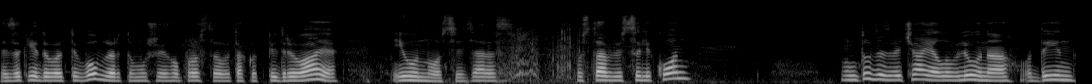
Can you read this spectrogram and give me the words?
закидувати воблер, тому що його просто отак от підриває і уносить. Зараз поставлю силікон. Ну, Тут зазвичай я ловлю на один,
